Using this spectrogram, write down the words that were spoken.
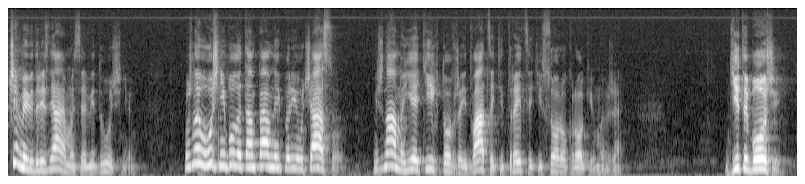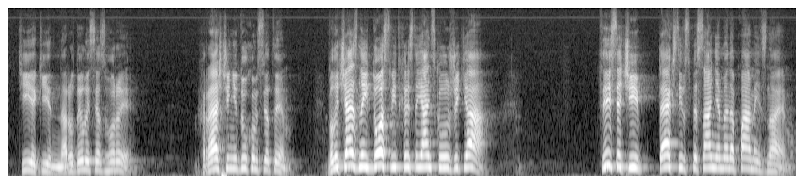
Чим ми відрізняємося від учнів? Можливо, учні були там певний період часу. Між нами є ті, хто вже і 20, і 30, і 40 років ми вже. Діти Божі, ті, які народилися згори, хрещені Духом Святим, величезний досвід християнського життя. Тисячі текстів з писання ми на пам'ять знаємо.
